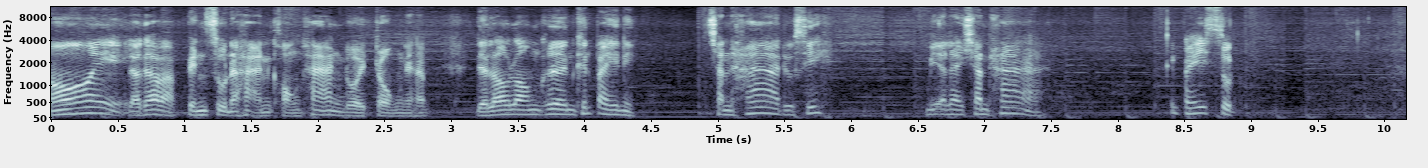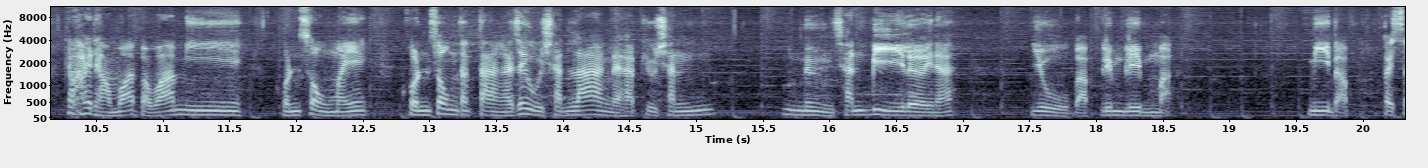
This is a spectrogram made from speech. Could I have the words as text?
น้อย แล้วก็แบบเป็นศูนย์อาหารของห้างโดยตรงนะครับ เดี๋ยวเราลองเดินขึ้นไปนี่ ชั้นห้าดูสิ มีอะไรชั้นห้าขึ้นไปให้สุด ถ้าใครถามว่าแบบว่ามีขนส่งไหมขนส่งต่างๆอาจจะอยู่ชั้นล่างนะครับ อยู่ชั้นหนึ่งชั้น B เลยนะ อยู่แบบริมๆอะมีแบบไปรษ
